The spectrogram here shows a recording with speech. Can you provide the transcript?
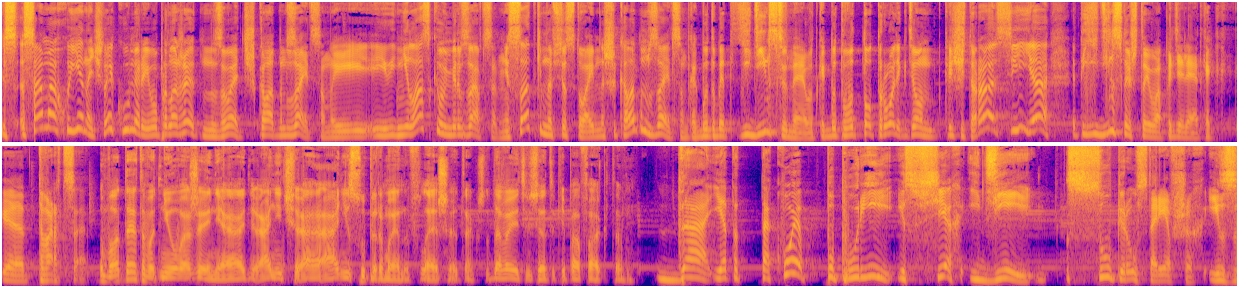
Самый охуенный человек умер, его продолжают называть шоколадным зайцем. И, и не ласковым мерзавцем, не сладким на все сто, а именно шоколадным зайцем. Как будто бы это единственное. Вот как будто вот тот ролик, где он кричит «Россия!» Это единственное, что его определяет как э, творца. Вот это вот неуважение, а, а, не, а, а не Супермен Флэша. Так что давайте все-таки по фактам. Да, и это такое попури из всех идей супер устаревших из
